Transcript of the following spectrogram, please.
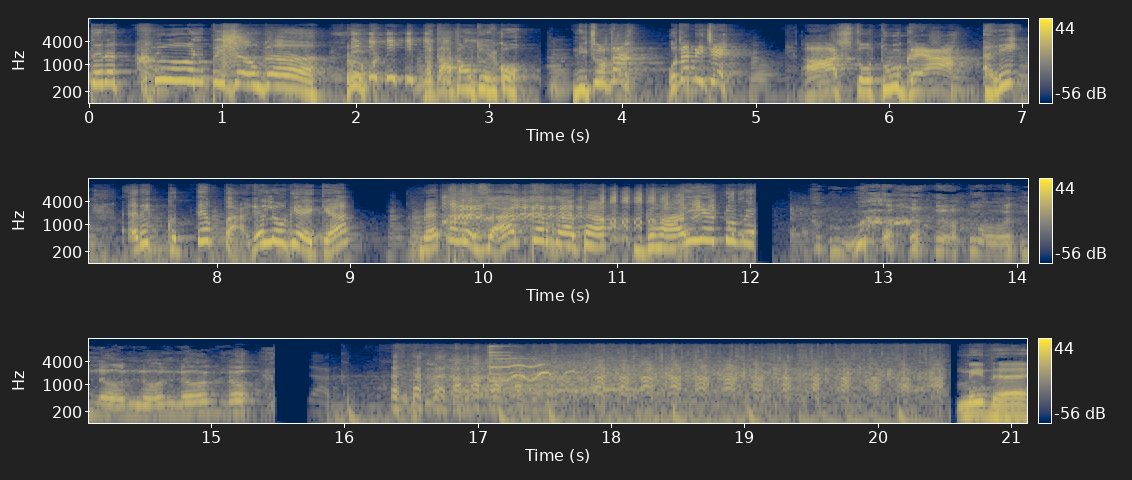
तेरा खून पी जाऊँगा। बताता हूँ तेरे को। नीचे उतर उतर नीचे। आज तो तू गया। अरे अरे कुत्ते पागल हो गए क्या? मैं तो मज़ाक कर रहा था। भाई है तुम्हें no, no, no, no. उम्मीद है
